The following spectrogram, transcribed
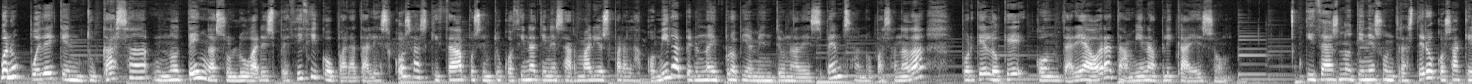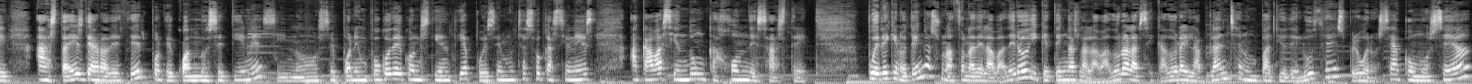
bueno, puede que en tu casa no tengas un lugar específico para tales cosas, quizá pues en tu cocina tienes armarios para la comida, pero no hay propiamente una despensa, no pasa nada, porque lo que contaré ahora también aplica a eso. Quizás no tienes un trastero, cosa que hasta es de agradecer, porque cuando se tiene, si no se pone un poco de conciencia, pues en muchas ocasiones acaba siendo un cajón desastre. Puede que no tengas una zona de lavadero y que tengas la lavadora, la secadora y la plancha en un patio de luces, pero bueno, sea como sea,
